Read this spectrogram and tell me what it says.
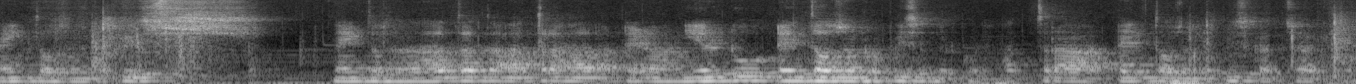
nine thousand rupees nine thousand ಹತ್ರ ಹತ್ರ near to ten thousand rupees ಅಂತ ಇಟ್ಕೊಳ್ಳಿ. ಹತ್ರ ಟೆನ್ ತೌಸಂಡ್ ರುಪೀಸ್ ಖರ್ಚಾಗುತ್ತೆ.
